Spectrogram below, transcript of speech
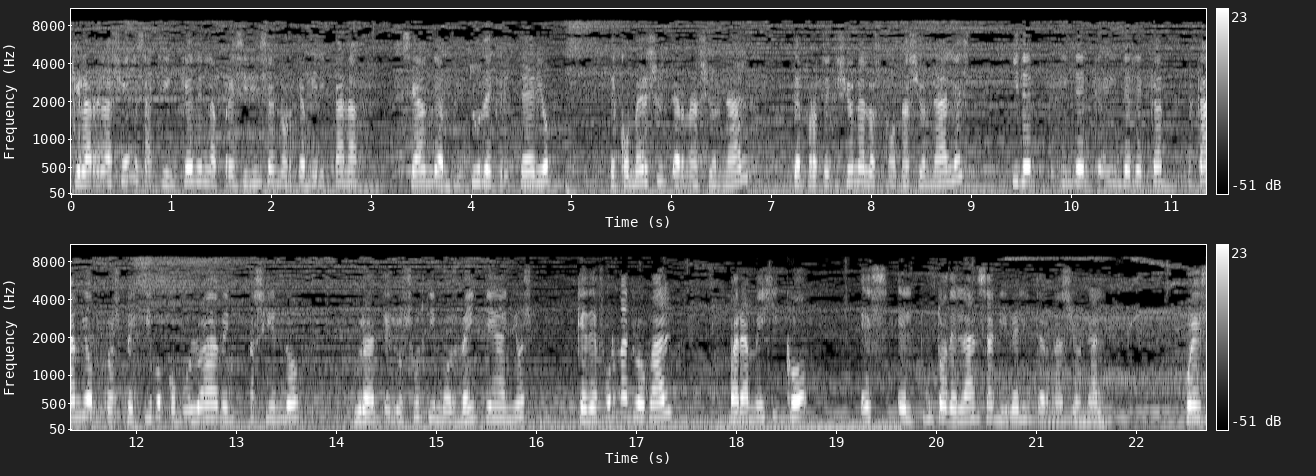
que las relaciones a quien quede en la presidencia norteamericana sean de amplitud de criterio, de comercio internacional, de protección a los connacionales y de, cambio prospectivo como lo ha venido haciendo durante los últimos 20 años, que de forma global para México es el punto de lanza a nivel internacional. Pues,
